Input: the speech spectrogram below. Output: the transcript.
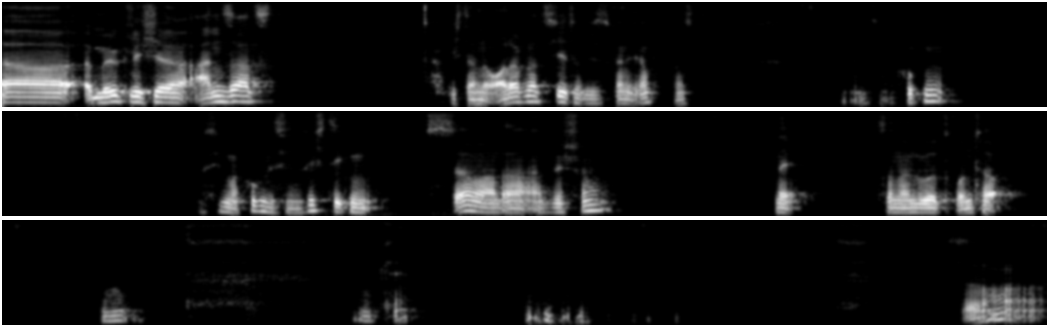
äh, mögliche Ansatz. Habe ich da eine Order platziert? Habe ich das gar nicht aufgepasst? Mal gucken. Muss ich mal gucken, dass ich den richtigen Server da erwische. Nee, sondern nur drunter. Okay. So,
